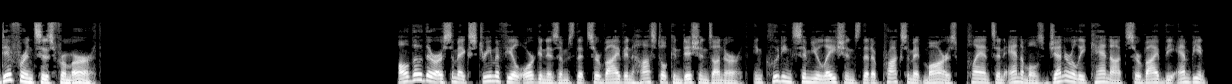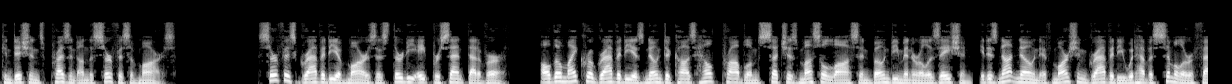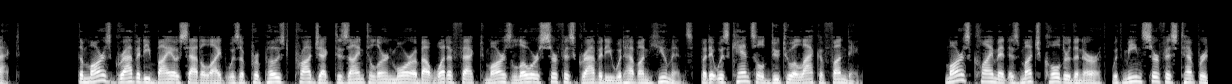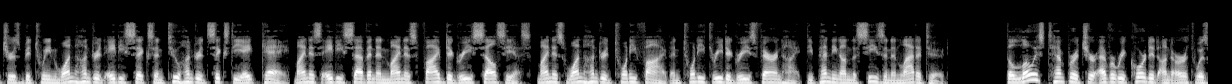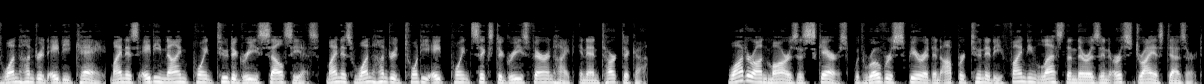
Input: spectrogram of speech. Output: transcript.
Differences from Earth Although there are some extremophile organisms that survive in hostile conditions on Earth, including simulations that approximate Mars, plants and animals generally cannot survive the ambient conditions present on the surface of Mars. Surface gravity of Mars is 38% that of Earth. Although microgravity is known to cause health problems such as muscle loss and bone demineralization, it is not known if Martian gravity would have a similar effect. The Mars Gravity Biosatellite was a proposed project designed to learn more about what effect Mars' lower surface gravity would have on humans, but it was cancelled due to a lack of funding. Mars' climate is much colder than Earth, with mean surface temperatures between 186 and 268 K (-87 and -5 degrees Celsius, -125 and 23 degrees Fahrenheit), depending on the season and latitude. The lowest temperature ever recorded on Earth was 180 K (-89.2 degrees Celsius, -128.6 degrees Fahrenheit) in Antarctica. Water on Mars is scarce, with rovers Spirit and Opportunity finding less than there is in Earth's driest desert.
